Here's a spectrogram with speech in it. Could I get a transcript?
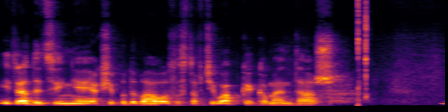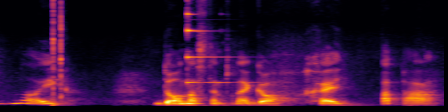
I tradycyjnie, jak się podobało, zostawcie łapkę, komentarz. No i do następnego. Hej, papa. Pa.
